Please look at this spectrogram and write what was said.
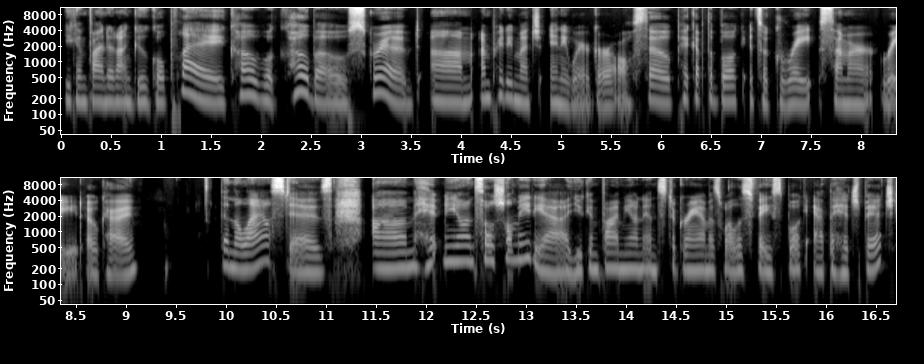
You can find it on Google Play, Kobo, Kobo Scribd. Um, I'm pretty much anywhere, girl. So pick up the book. It's a great summer read. Okay. Then the last is um, hit me on social media. You can find me on Instagram as well as Facebook at the Hitch Bitch.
